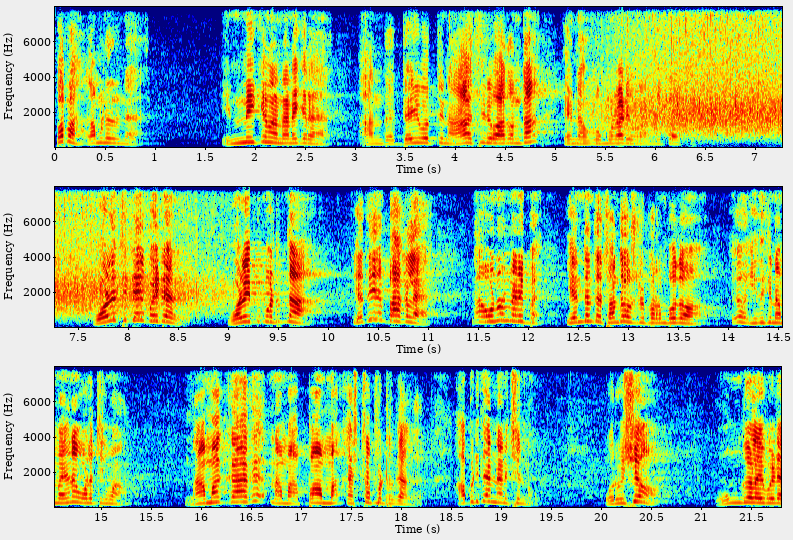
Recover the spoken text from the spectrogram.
பாப்பா கவனம் இருந்தேன் இன்றைக்கும் நான் நினைக்கிறேன். அந்த தெய்வத்தின் ஆசீர்வாதம் தான் என்னை உங்கள் முன்னாடி நிற்காச்சு உழைச்சிட்டே போயிட்டார். உழைப்பு மட்டும்தான். எதையும் பார்க்கல. நான் ஒன்றும் நினைப்பேன். எந்தெந்த சந்தோஷத்தில் பெறும்போதும் ஐயோ இதுக்கு நம்ம என்ன உழைச்சிக்குமா? நமக்காக நம்ம அப்பா அம்மா கஷ்டப்பட்டிருக்காங்க. அப்படி தான் நினச்சிடணும். ஒரு விஷயம் உங்களை விட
